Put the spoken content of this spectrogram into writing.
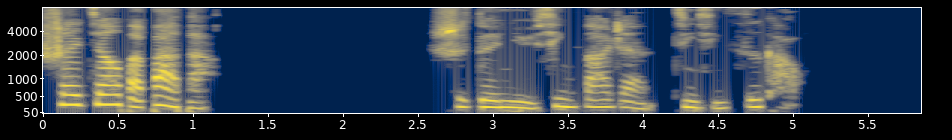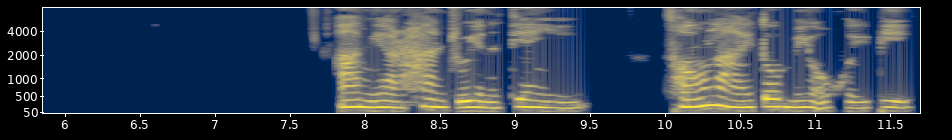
摔跤吧，爸爸！是对女性发展进行思考。阿米尔汗主演的电影从来都没有回避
